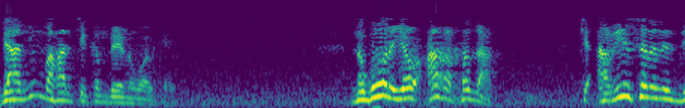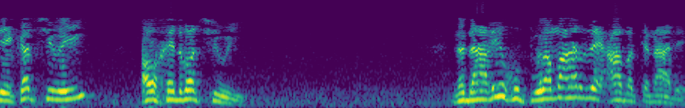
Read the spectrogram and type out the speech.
بیا نیم مہر چې کم دین ورکې نګور یو هغه خدا چې هغه سره نزدېکت شي او خدمت شي نہ داغی خو پورا مہر دے آمد چنا دے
